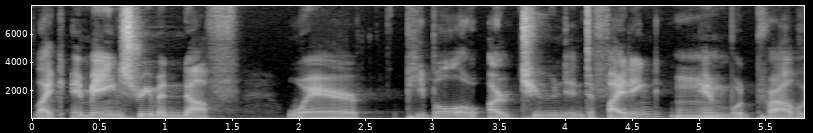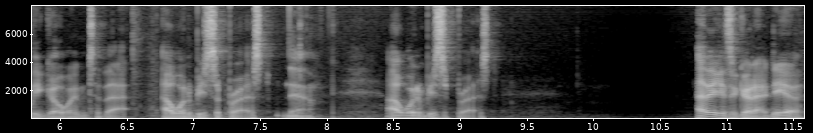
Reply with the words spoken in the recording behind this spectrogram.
like mainstream enough, where people are tuned into fighting and would probably go into that. I wouldn't be surprised. Yeah. I wouldn't be surprised. I think it's a good idea.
